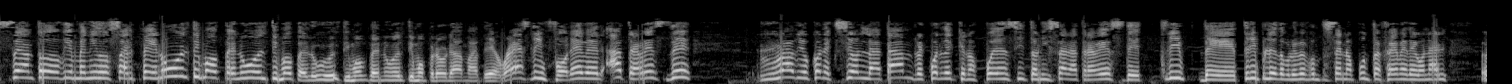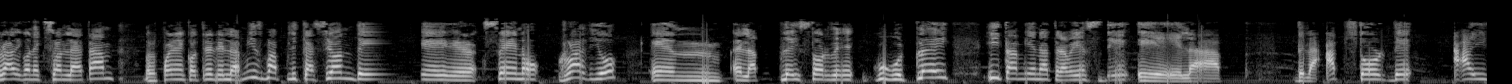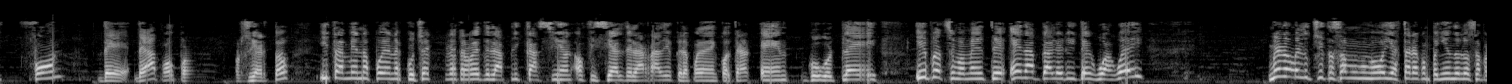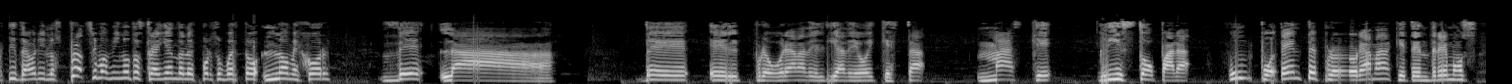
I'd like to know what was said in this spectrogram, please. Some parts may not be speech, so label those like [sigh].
Sean todos bienvenidos al penúltimo, penúltimo, penúltimo, penúltimo programa de Wrestling Forever a través de Radio Conexión Latam. Recuerden que nos pueden sintonizar a través de, trip, de www.seno.fm diagonal Radio Conexión Latam. Nos pueden encontrar en la misma aplicación de eh, Radio en, en la Play Store de Google Play y también a través de eh, la de la App Store de iPhone, de, Apple, por, cierto, y también nos pueden escuchar a través de la aplicación oficial de la radio que la pueden encontrar en Google Play y próximamente en App Gallery de Huawei. Mi nombre es Luchito Samu, voy a estar acompañándolos a partir de ahora y los próximos minutos trayéndoles, por supuesto, lo mejor de la, de el programa del día de hoy que está más que listo para un potente programa que tendremos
